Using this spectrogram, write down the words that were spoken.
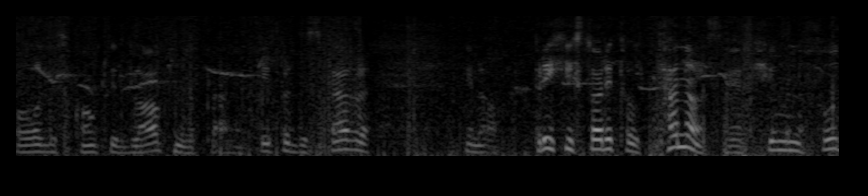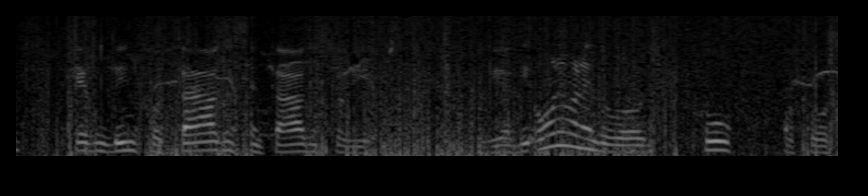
oldest concrete blocks in the planet, people discover, you know, prehistorical tunnels where human foot hasn't been for thousands and thousands of years. We are the only one in the world who, of course,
